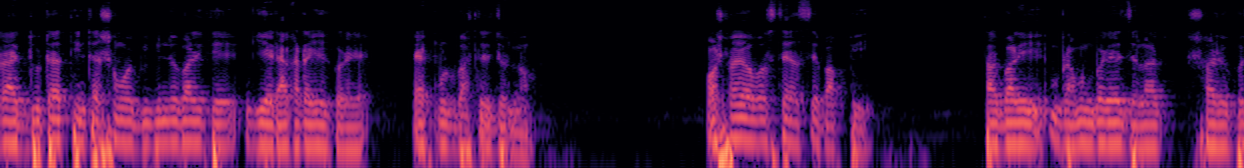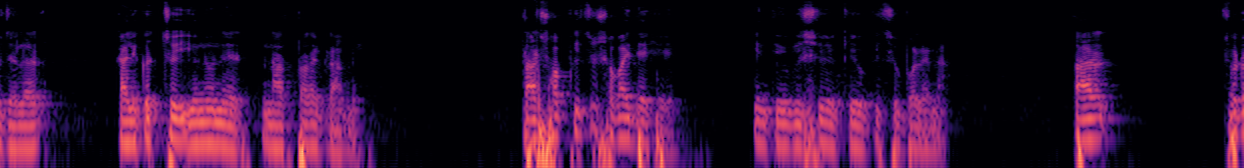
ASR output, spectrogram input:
রাত দুটা, তিনটার সময় বিভিন্ন বাড়িতে গিয়ে ডাকাডাকি করে এক মুঠ ভাতের জন্য। অসহায় অবস্থায় আছে বাপ্পি। তার বাড়ি ব্রাহ্মণবাড়িয়া জেলার শহর উপজেলার কালিকচ্ছ ইউনিয়নের নাথপাড়া গ্রামে। তার সব কিছু সবাই দেখে, কিন্তু এই বিষয়ে কেউ কিছু বলে না। তার ছোট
